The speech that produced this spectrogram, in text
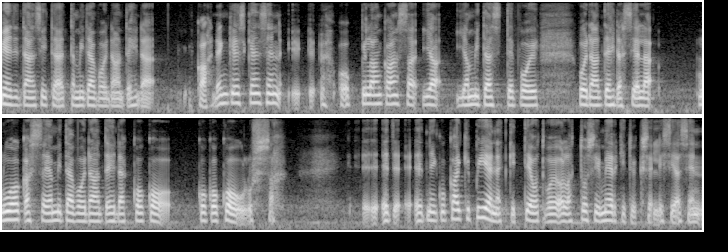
mietitään sitä, että mitä voidaan tehdä kahden kesken sen oppilaan kanssa ja, ja mitä sitten voi, voidaan tehdä siellä luokassa ja mitä voidaan tehdä koko, koko koulussa. Et, et niin kuin kaikki pienetkin teot voi olla tosi merkityksellisiä sen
